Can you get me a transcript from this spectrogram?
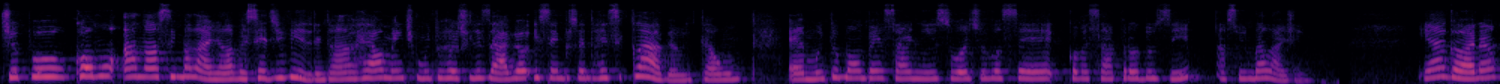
Tipo, como a nossa embalagem, ela vai ser de vidro, então ela é realmente muito reutilizável e 100% reciclável. Então, é muito bom pensar nisso antes de você começar a produzir a sua embalagem. E agora,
